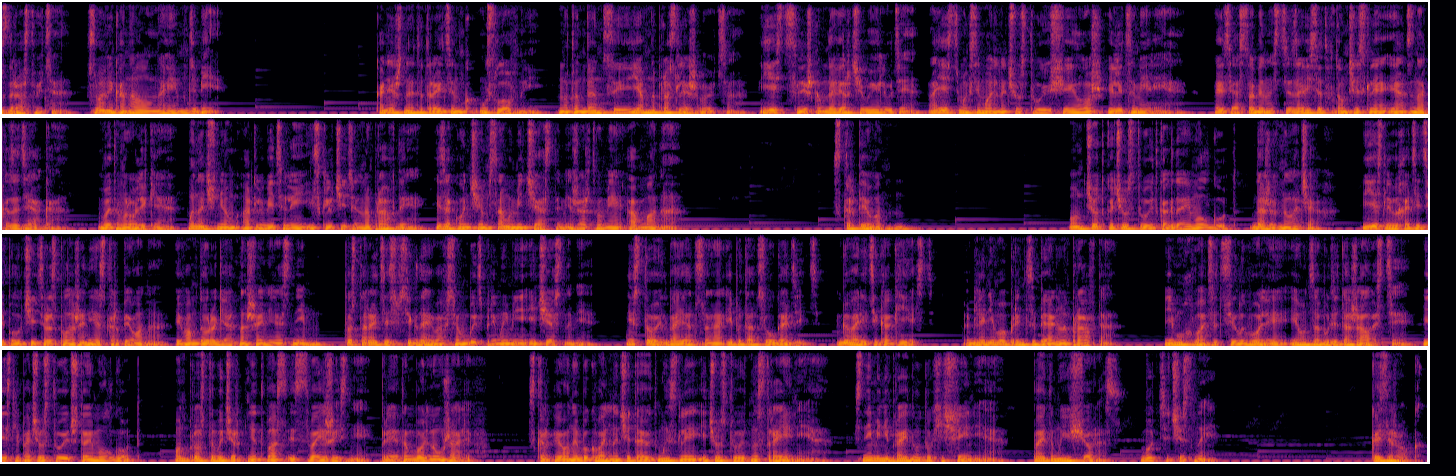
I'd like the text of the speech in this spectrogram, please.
Здравствуйте, с вами канал NameDB. Конечно, этот рейтинг условный, но тенденции явно прослеживаются. Есть слишком доверчивые люди, а есть максимально чувствующие ложь и лицемерие. Эти особенности зависят в том числе и от знака зодиака. В этом ролике мы начнем от любителей исключительно правды и закончим самыми частыми жертвами обмана. Скорпион Он четко чувствует, когда ему лгут, даже в мелочах. Если вы хотите получить расположение Скорпиона и вам дороги отношения с ним, то старайтесь всегда и во всем быть прямыми и честными. Не стоит бояться и пытаться угодить. Говорите как есть. Для него принципиально правда. Ему хватит силы воли, и он забудет о жалости, если почувствует, что ему лгут. Он просто вычеркнет вас из своей жизни, при этом больно ужалив. Скорпионы буквально читают мысли и чувствуют настроение. С ними не пройдут ухищрения. Поэтому еще раз, будьте честны. Козерог.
